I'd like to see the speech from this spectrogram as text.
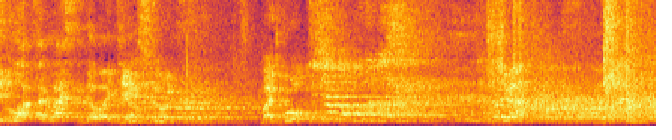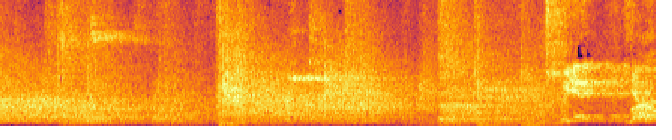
Если Влад согласен, давайте. Десять ноль. Матчбол. Чё? Ну я, я,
